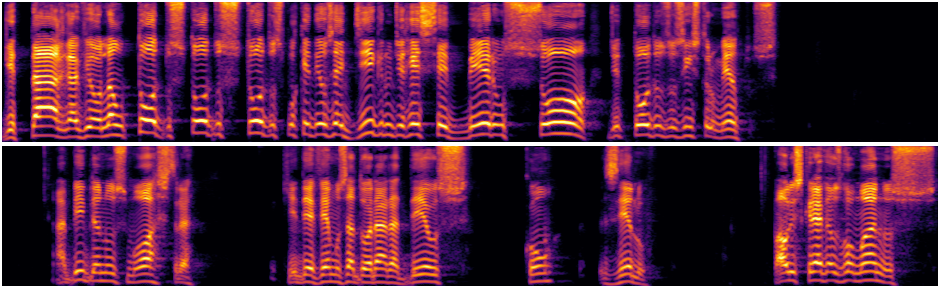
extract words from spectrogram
guitarra, violão, todos, todos, todos, porque Deus é digno de receber o som de todos os instrumentos. A Bíblia nos mostra que devemos adorar a Deus com zelo. Paulo escreve aos Romanos,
